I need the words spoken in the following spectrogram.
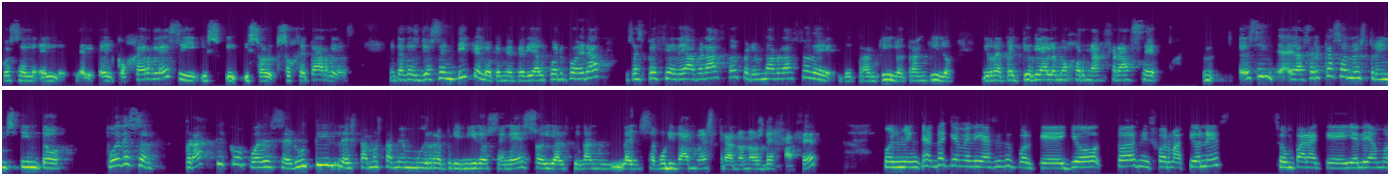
pues el, cogerles y, sujetarles. Entonces yo sentí que lo que me pedía el cuerpo era esa especie de abrazo, pero un abrazo de, tranquilo, tranquilo, y repetirle a lo mejor una frase. El hacer caso a nuestro instinto puede ser práctico, puede ser útil, estamos también muy reprimidos en eso y al final la inseguridad nuestra no nos deja hacer. Pues me encanta que me digas eso porque yo, todas mis formaciones son para que yo le llamo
